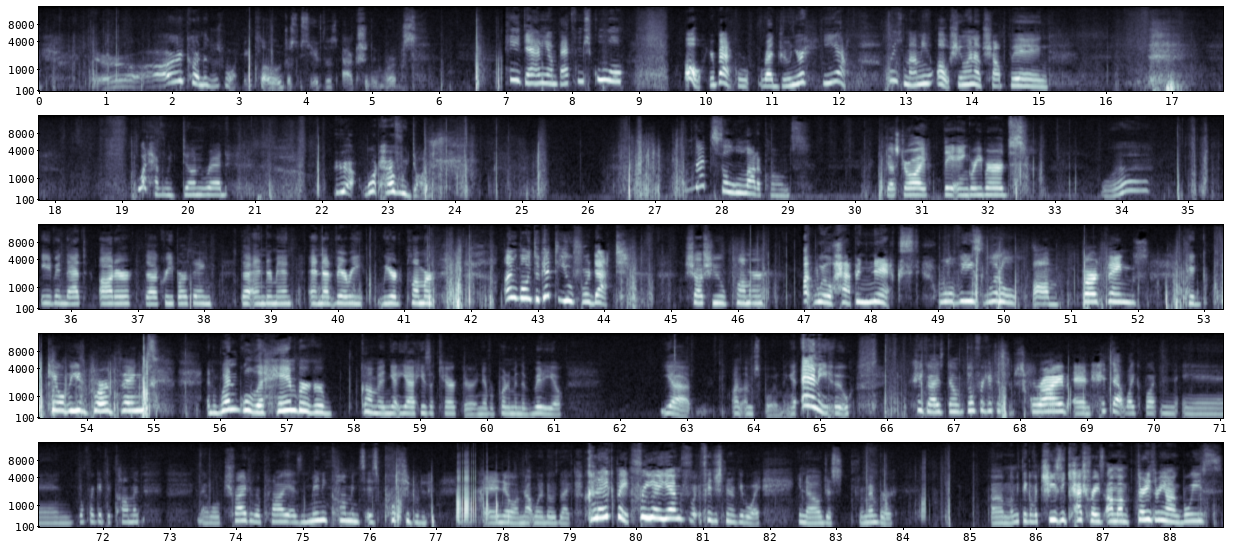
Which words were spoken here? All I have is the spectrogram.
I kind of just want a clone just to see if this actually works. Hey, Daddy, I'm back from school. Oh, you're back, Red Jr. Yeah. Where's Mommy? Oh, she went out shopping. What have we done, Red? Yeah, what have we done? That's a lot of clones. Destroy the Angry Birds. What? Even that otter, the creeper thing, the Enderman, and that very weird plumber. I'm going to get to you for that. Shush you, plumber. What will happen next? Will these little, um, bird things kill these bird things? And when will the hamburger come in? Yeah, yeah, he's a character. I never put him in the video. Yeah, I'm, I'm spoiling it. Anywho, hey guys, don't don't forget to subscribe and hit that like button, and don't forget to comment. And I will try to reply as many comments as possible. I know I'm not one of those like clickbait, 3 a.m. fidget spinner giveaway. You know, just remember. Um, let me think of a cheesy catchphrase. Um, I'm 33 young boys.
